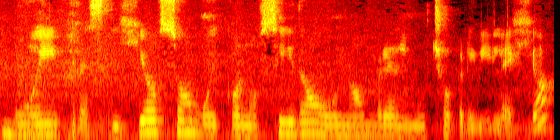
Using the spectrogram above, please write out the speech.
muy prestigioso, muy conocido, un hombre de mucho privilegio,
